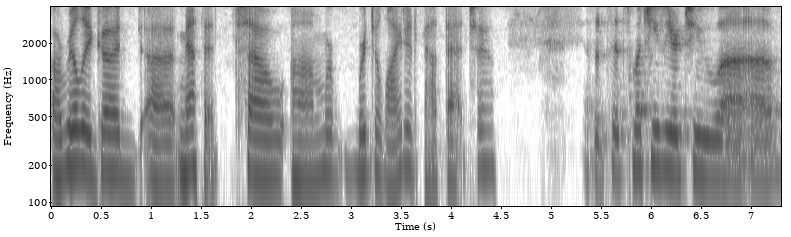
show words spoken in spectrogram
a, really good uh, method, so um, we're we're delighted about that too. Yes, it's it's much easier to uh, uh,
